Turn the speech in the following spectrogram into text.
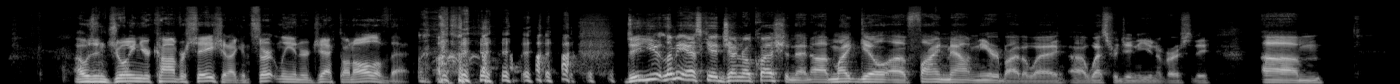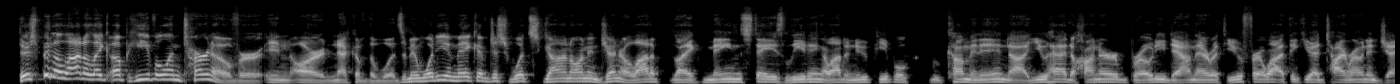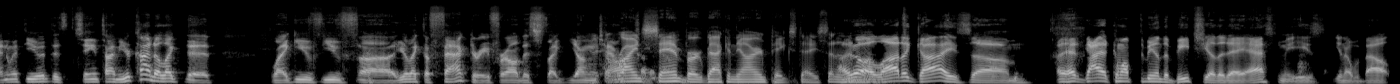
I was enjoying your conversation. I can certainly interject on all of that. Do you? Let me ask you a general question then. Uh, Mike Gill, a fine mountaineer, by the way, uh, West Virginia University. Um, there's been a lot of like upheaval and turnover in our neck of the woods. I mean, what do you make of just what's gone on in general? A lot of like mainstays leaving, a lot of new people coming in. Uh, you had Hunter Brody down there with you for a while. I think you had Tyrone and Jen with you at the same time. You're kind of like the like you've you've uh you're like the factory for all this like young like talent. Ryne Sandberg back in the Iron Pigs days. I know a lot of guys. Um, I had a guy come up to me on the beach the other day, asking me, he's you know about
